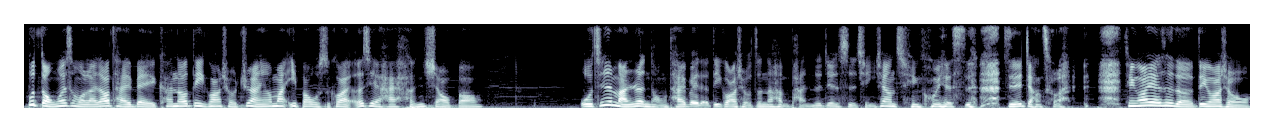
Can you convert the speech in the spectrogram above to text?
不懂为什么来到台北看到地瓜球居然要卖一包五十块，而且还很小包。我其实蛮认同台北的地瓜球真的很盘这件事情，像晴光夜市直接讲出来，晴光夜市的地瓜球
